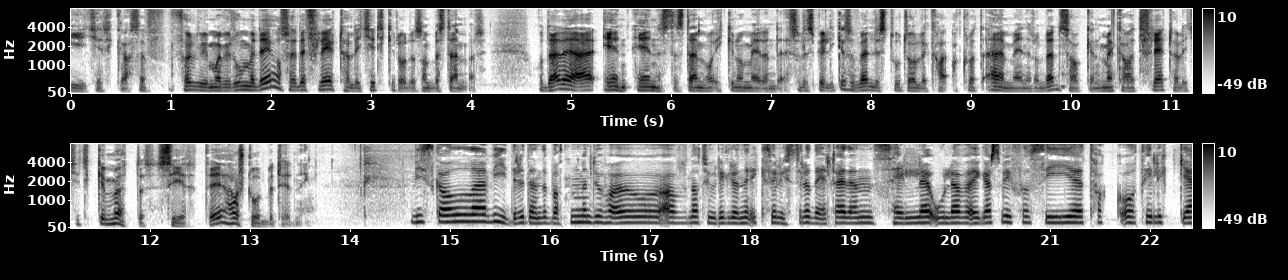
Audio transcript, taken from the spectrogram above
i kirka. Selvfølgelig må vi romme det, og så er det flertallet i Kirkerådet som bestemmer. Og der er jeg en eneste stemme og ikke noe mer enn det. Så det spiller ikke så veldig stor rolle hva akkurat jeg mener om den saken, men hva et flertall i Kirkemøtet sier, det har stor betydning. Vi skal eh, videre den debatten, men du har jo av naturlige grunner ikke så lyst til å delta i den selv, Olav Øygard, så vi får si eh, takk og til lykke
